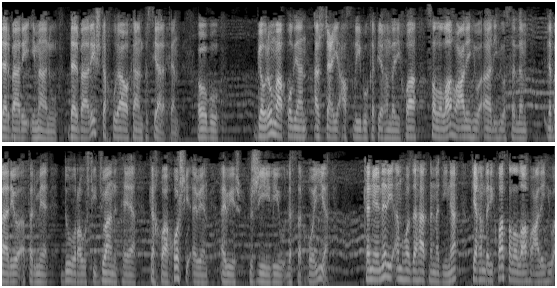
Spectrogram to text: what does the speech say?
دەربارەی ئیمان و دەربارەی شتە خوراوەکان پرسیارەکەن ئەوە بوو گەورە و ماقوڵیان ئەشجعی عەسڵی بوو کە پێغەمبەری خوا صلی الله علیه و آله وسلم لەبارەیەوە ئەفەرمێ دوو ڕەوشی جوانت هەیە کە خوا خۆشی ئەوێن ئەویش ژیری و لەسەرخۆییە کە نوێنەری ئەم هۆزە هاتنە مەدینە پێغەمبەری خوا صلی الله علیه و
